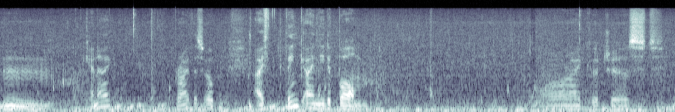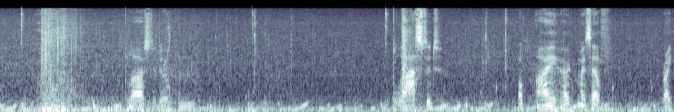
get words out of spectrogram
Hmm. Can I pry this open? I think I need a bomb. Or I could just blast it open. Blast it. Oh, I hurt myself. Right.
